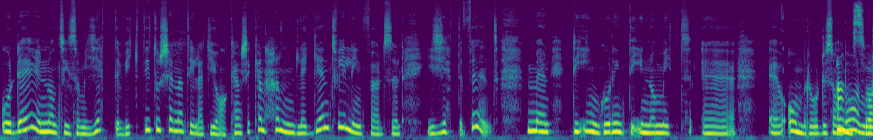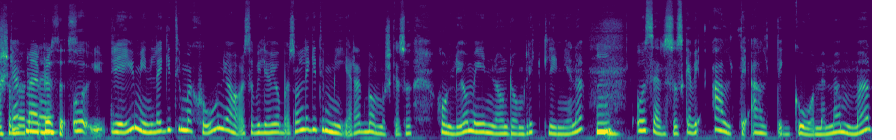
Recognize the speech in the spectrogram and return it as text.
Och det är ju någonting som är jätteviktigt att känna till att jag kanske kan handlägga en tvillingfödsel jättefint. Men det ingår inte inom mitt eh, eh, område som barnmorska. Nej, precis. Och det är ju min legitimation jag har, så vill jag jobba som legitimerad barnmorska så håller jag mig inom de riktlinjerna. Mm. Och sen så ska vi alltid, alltid gå med mamman.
